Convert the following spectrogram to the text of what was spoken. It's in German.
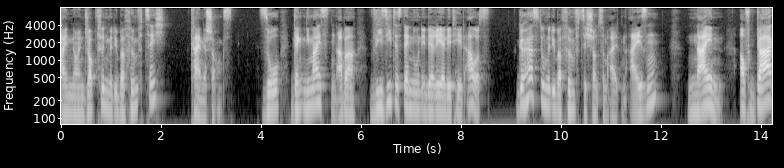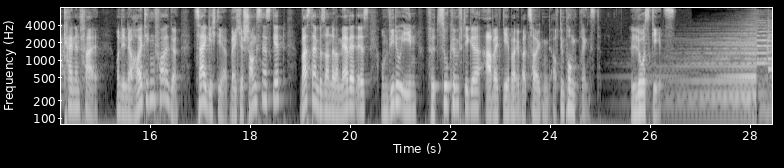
Einen neuen Job finden mit über 50? Keine Chance. So denken die meisten, aber wie sieht es denn nun in der Realität aus? Gehörst du mit über 50 schon zum alten Eisen? Nein, auf gar keinen Fall. Und in der heutigen Folge zeige ich dir, welche Chancen es gibt, was dein besonderer Mehrwert ist und wie du ihn für zukünftige Arbeitgeber überzeugend auf den Punkt bringst. Los geht's!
